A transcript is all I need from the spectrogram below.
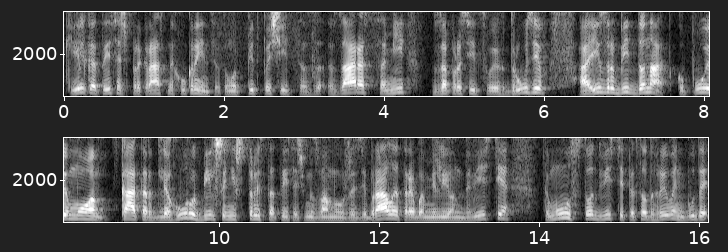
кілька тисяч прекрасних українців. Тому підпишіться зараз самі. Запросіть своїх друзів а, і зробіть донат. Купуємо катер для гуру. Більше ніж 300 тисяч ми з вами вже зібрали. Треба мільйон двісті. Тому 100, 200, 500 гривень буде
